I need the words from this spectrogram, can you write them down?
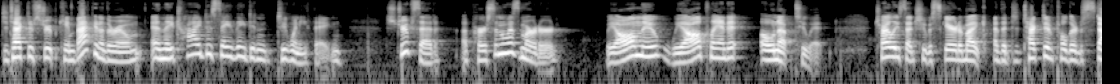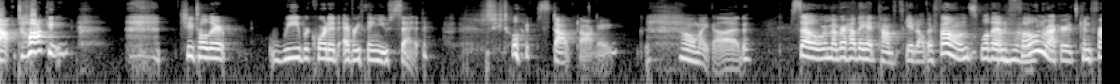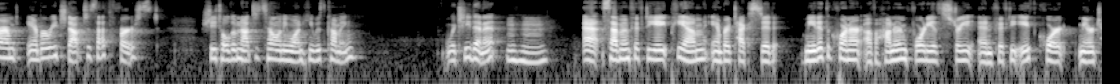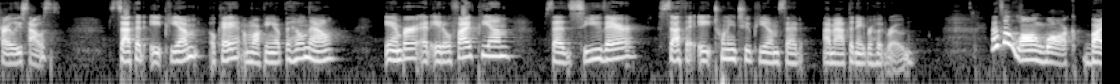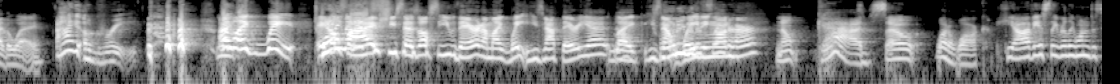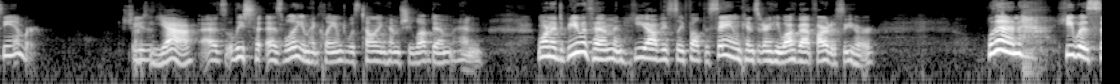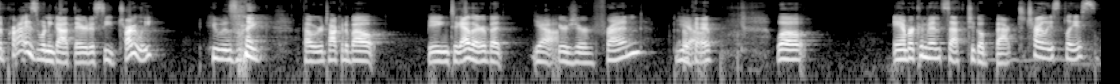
Detective Stroop came back into the room and they tried to say they didn't do anything. Stroop said, A person was murdered. We all knew, we all planned it, own up to it. Charlie said she was scared of Mike, and the detective told her to stop talking. She told her, We recorded everything you said. She told him, to stop talking. Oh my God. So remember how they had confiscated all their phones? Well, then uh-huh. phone records confirmed Amber reached out to Seath first. She told him not to tell anyone he was coming, which he didn't. Mm-hmm. At 7:58 p.m., Amber texted, "Meet at the corner of 140th Street and 58th Court near Charlie's house." Seath at 8 p.m. Okay, I'm walking up the hill now. Amber at 8:05 p.m. said, "See you there." Seath at 8:22 p.m. said, "I'm at the neighborhood road." That's a long walk, by the way. I agree. like, I'm like, wait, 805, she says, I'll see you there. And I'm like, wait, he's not there yet? No, like, he's not waiting on her? No. God. So, what a walk. He obviously really wanted to see Amber. She's, uh, yeah. As, at least as William had claimed, was telling him she loved him and wanted to be with him. And he obviously felt the same, considering he walked that far to see her. Well, then he was surprised when he got there to see Charlie. He was like, I thought we were talking about being together, but yeah, here's your friend. Yeah. Okay. Well, Amber convinced Seath to go back to Charlie's place,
